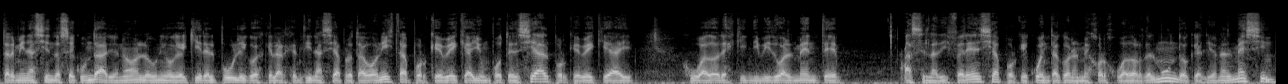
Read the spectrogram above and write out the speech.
termina siendo secundario, ¿no? Lo único que quiere el público es que la Argentina sea protagonista porque ve que hay un potencial, porque ve que hay jugadores que individualmente hacen la diferencia, porque cuenta con el mejor jugador del mundo, que es Lionel Messi, Mm.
